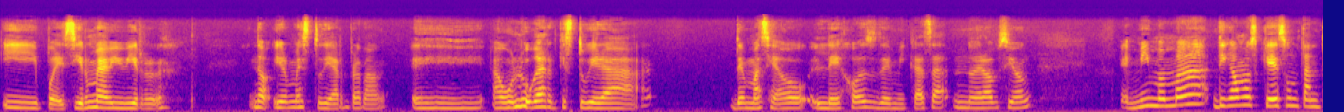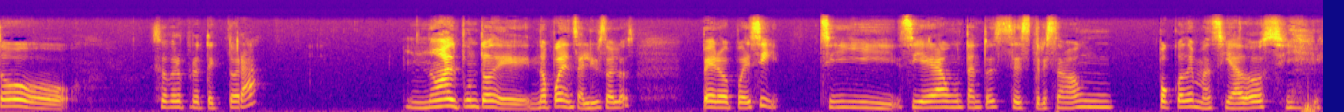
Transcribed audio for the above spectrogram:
y pues irme a vivir, no, irme a estudiar, perdón, eh, a un lugar que estuviera demasiado lejos de mi casa no era opción. Eh, mi mamá, digamos que es un tanto sobreprotectora, no al punto de no pueden salir solos, pero pues sí, sí, sí era un tanto, se estresaba un poco demasiado si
